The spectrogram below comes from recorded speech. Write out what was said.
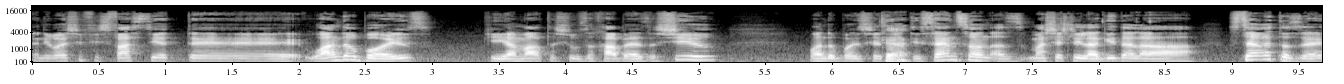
אני רואה שפספסתי את וונדר בויז כי אמרת שהוא זכה באיזה שיר, וונדר בויז של כן. טי סנסון, אז מה שיש לי להגיד על הסרט הזה,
